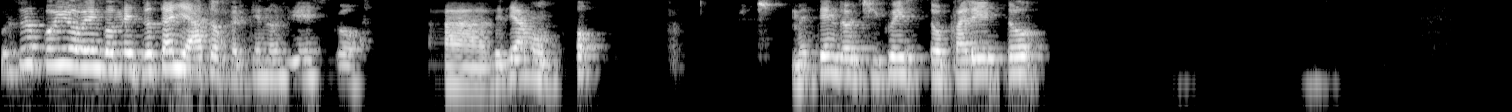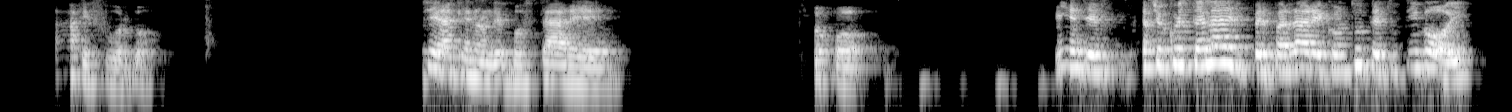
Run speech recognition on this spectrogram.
purtroppo io vengo mezzo tagliato perché non riesco a vediamo un po. Mettendoci questo paletto. Ah, che furbo. Se anche non devo stare troppo. Niente faccio questa live per parlare con tutte e tutti voi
